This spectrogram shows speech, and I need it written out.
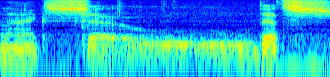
Like so. That's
